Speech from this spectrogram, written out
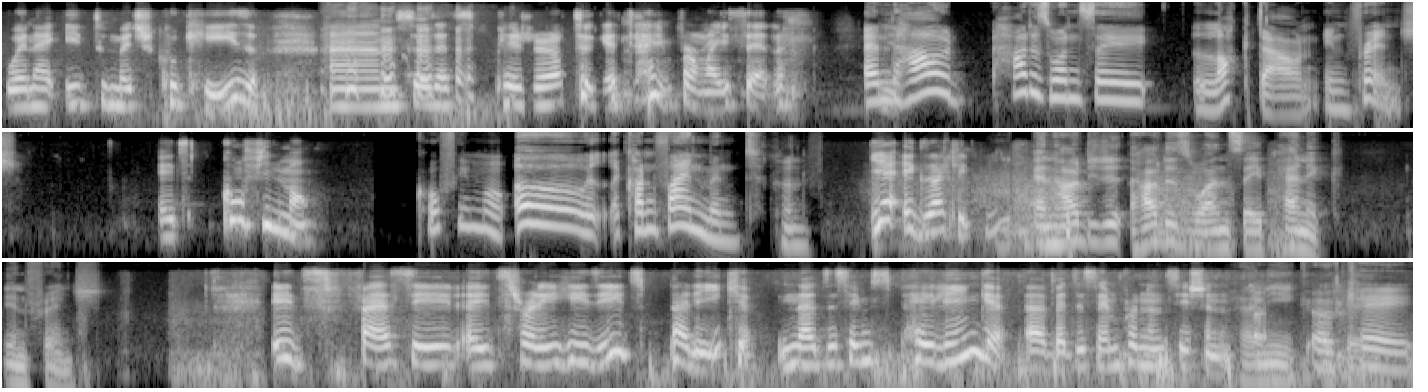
when I eat too much cookies. Um, so that's pleasure to get time for myself. And how how does one say lockdown in French? It's confinement. Confinement. Oh, confinement. Conf- Yeah, exactly. and how did it, how does one say panic in French? It's facile. It's really easy. It's panic, not the same spelling, uh, but the same pronunciation. Panic. Okay. Okay.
